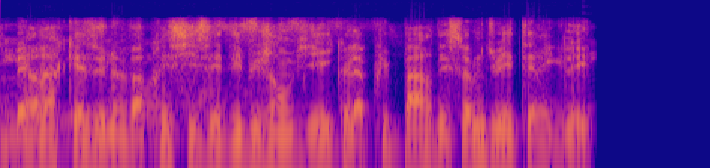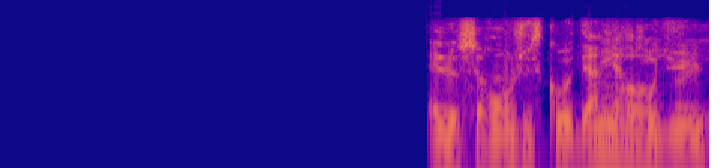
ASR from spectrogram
Bernard Cazeneuve a précisé début janvier que la plupart des sommes dues étaient réglées. Elles le seront jusqu'au dernier euro dû.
